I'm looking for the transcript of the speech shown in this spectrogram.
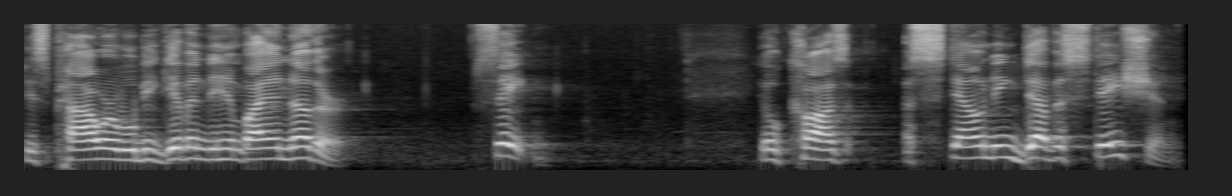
His power will be given to him by another, Satan. He'll cause astounding devastation.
